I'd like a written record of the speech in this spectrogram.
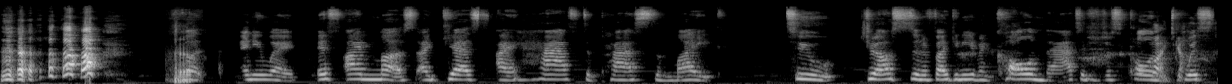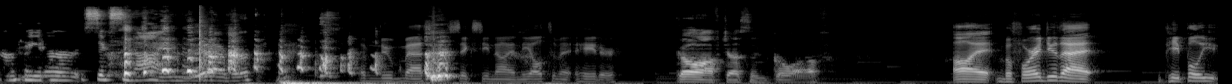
But anyway, if I must, I guess I have to pass the mic to Justin, if I can even call him that. I should just call Oh him God. Twister Hater 69 or whatever. I'm Noob Master 69, the ultimate hater. Go off, Justin. Go off. Uh, before I do that, people, you,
